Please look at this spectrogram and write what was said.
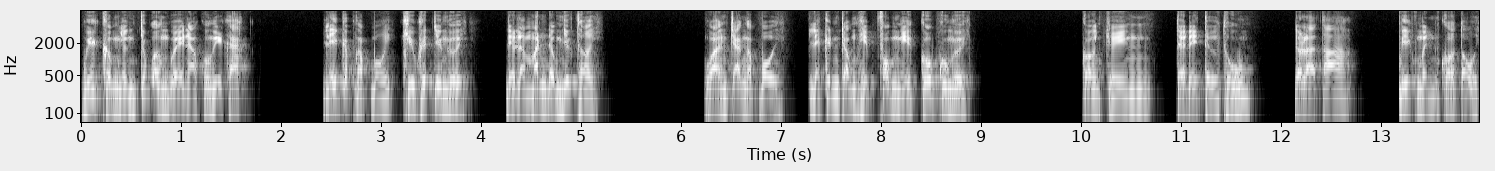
Quyết không nhận chút ân huệ nào của người khác Lấy cấp ngọc bội khiêu khích với người Đều là manh động nhất thời. Quan trả ngọc bội là kính trọng hiệp phong nghĩa cốt của người. Còn chuyện tới đây tự thú Đó là ta biết mình có tội.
